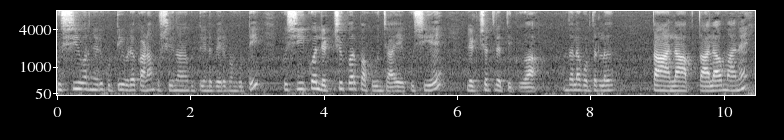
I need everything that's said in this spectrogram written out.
കുഷി പറഞ്ഞൊരു കുട്ടി ഇവിടെ കാണാം. കുഷി എന്നാണ് കുട്ടിയുടെ പേര് പെൺകുട്ടി. കുഷിക്കോ ലക്ഷ്യപ്പർ പഹൂഞ്ചായേ കുഷിയെ ലക്ഷ്യത്തിലെത്തിക്കുക. എന്തെല്ലാം കൊടുത്തിട്ടുള്ളത്? താലാബ്. താലാബ് മാനെ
